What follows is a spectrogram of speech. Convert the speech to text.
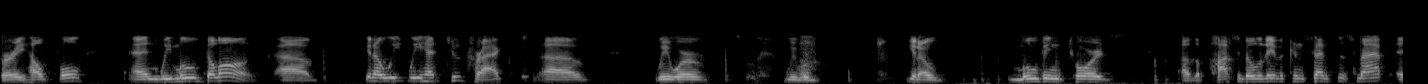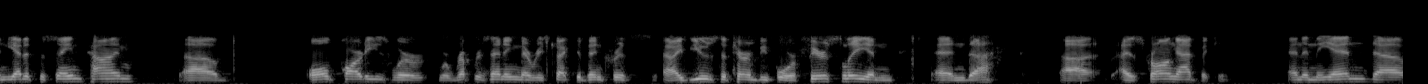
very helpful, and we moved along. Uh, you know, we, we had two tracks. Uh, we were we were, you know, moving towards uh, the possibility of a consensus map, and yet at the same time, uh, all parties were, were representing their respective interests. I've used the term before fiercely and and uh, uh, as strong advocates. And in the end, uh,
